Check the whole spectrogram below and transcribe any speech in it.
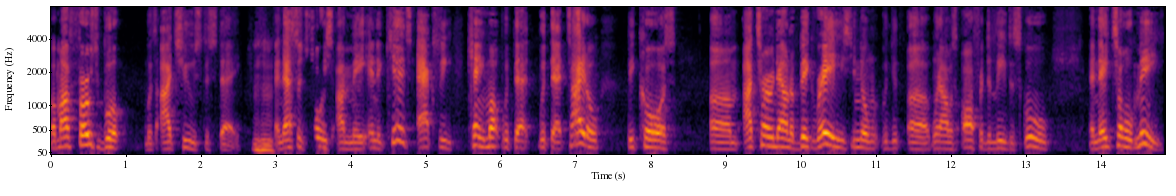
But my first book was I choose to stay. Mm-hmm. and that's a choice I made. And the kids actually came up with that with that title because um, I turned down a big raise you know uh, when I was offered to leave the school and they told me,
